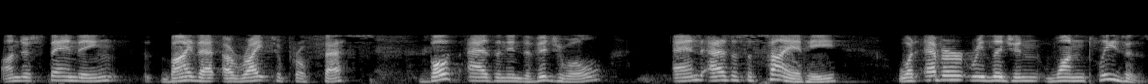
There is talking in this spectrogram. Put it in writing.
understanding by that a right to profess both as an individual and as a society whatever religion one pleases.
